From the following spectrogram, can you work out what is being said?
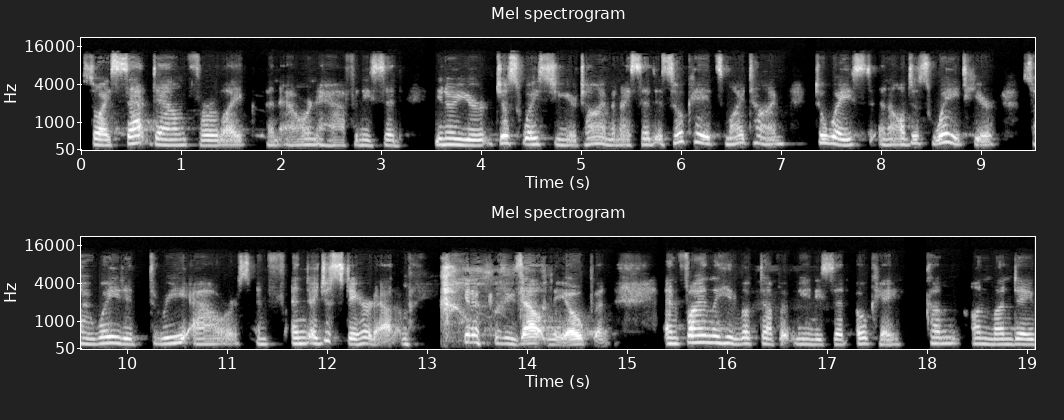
So I sat down for like an hour and a half, and he said, You know, you're just wasting your time. And I said, It's okay. It's my time to waste, and I'll just wait here. So I waited three hours, and, and I just stared at him, you know, because he's out in the open. And finally, he looked up at me and he said, Okay, come on Monday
